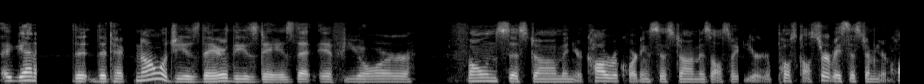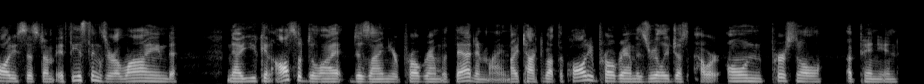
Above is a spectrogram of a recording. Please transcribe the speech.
Again, the, the technology is there these days that if you're phone system and your call recording system is also your post call survey system and your quality system, if these things are aligned, now you can also de- design your program with that in mind. I talked about the quality program is really just our own personal opinion,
